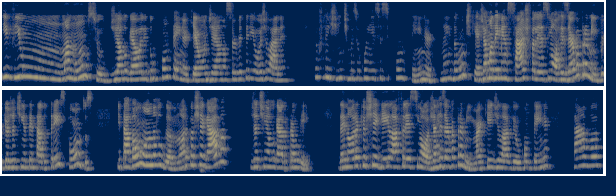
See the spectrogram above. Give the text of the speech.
E vi um, um anúncio de aluguel ali de um container, que é onde é a nossa sorveteria hoje lá, né? Eu falei, gente, mas eu conheço esse container, né? Da onde que é? Já mandei mensagem, falei assim, ó, reserva pra mim, porque eu já tinha tentado três pontos que tava um ano alugando. Na hora que eu chegava, já tinha alugado pra alguém. Daí na hora que eu cheguei lá, falei assim, ó, já reserva pra mim. Marquei de lá ver o container, tava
